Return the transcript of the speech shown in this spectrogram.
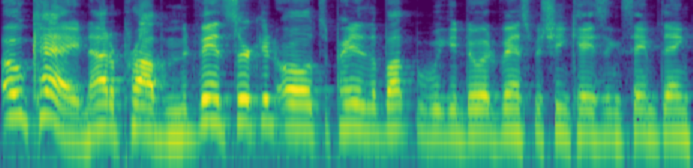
Okay, not a problem. Advanced circuit, oh, it's a pain in the butt, but we can do. Advanced machine casing, same thing.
